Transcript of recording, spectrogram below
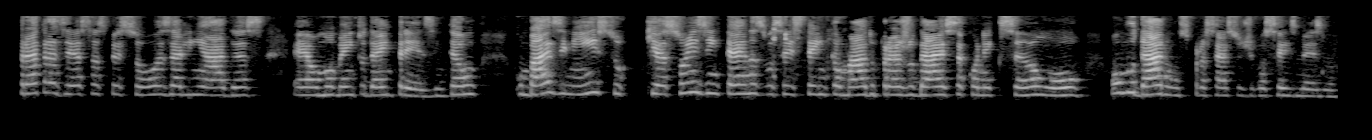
para trazer essas pessoas alinhadas é, ao momento da empresa. Então, com base nisso, que ações internas vocês têm tomado para ajudar essa conexão ou, ou mudaram os processos de vocês mesmo?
